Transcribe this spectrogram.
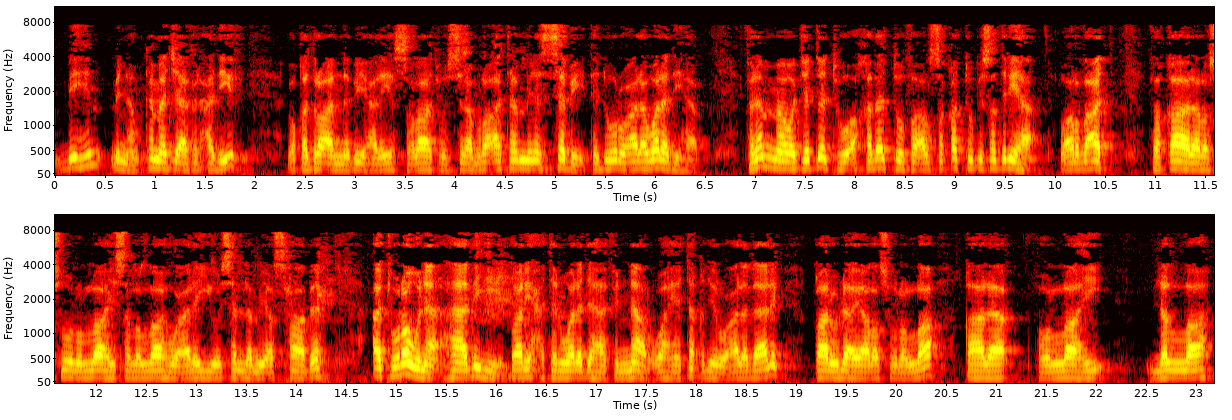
بهم منهم. كما جاء في الحديث وقد رأى النبي عليه الصلاة والسلام رأة من السبي تدور على ولدها فلما وجدته أخذته فألصقته بصدرها وأرضعته فقال رسول الله صلى الله عليه وسلم لأصحابه أترون هذه طارحة ولدها في النار وهي تقدر على ذلك؟ قالوا لا يا رسول الله. قال فوالله لله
